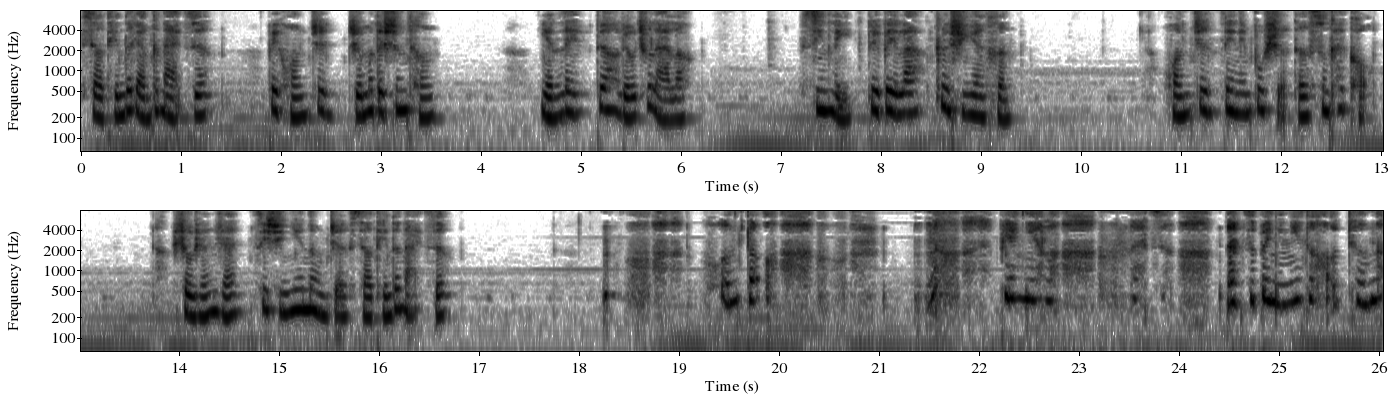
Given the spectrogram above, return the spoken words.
小田的两个奶子被黄振折磨的生疼，眼泪都要流出来了。心里对贝拉更是怨恨。黄振恋恋不舍的松开口，手仍然继续捏弄着小田的奶子。黄导，别捏了，奶子，奶子被你捏的好疼啊！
